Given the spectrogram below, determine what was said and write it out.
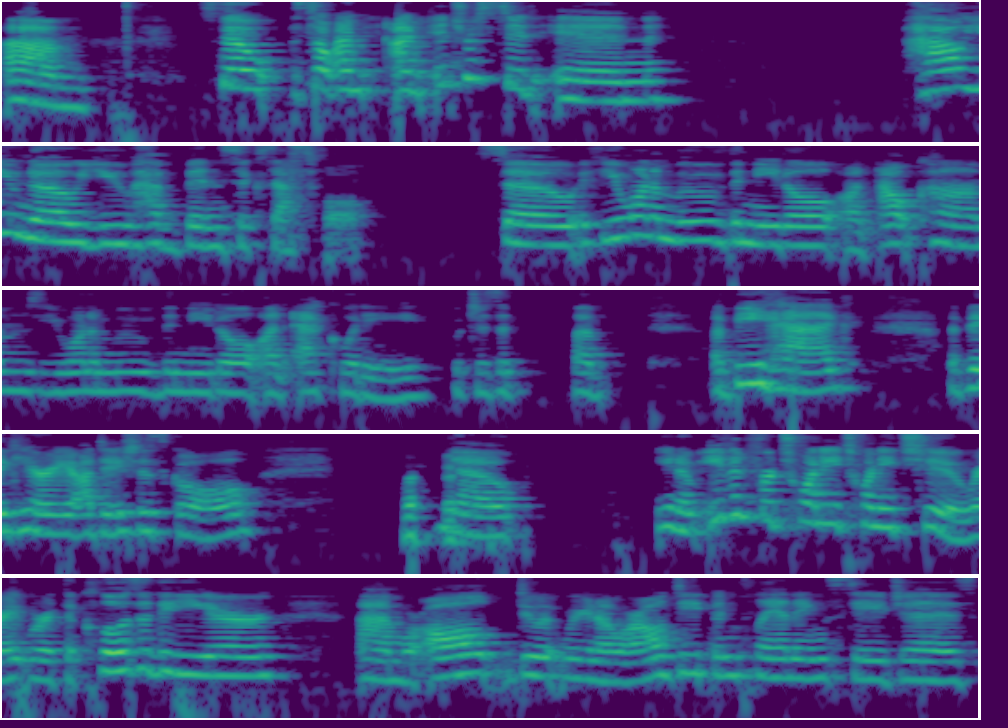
Um, so, so I'm, I'm interested in how you know you have been successful. So if you want to move the needle on outcomes, you want to move the needle on equity, which is a, a, a BHAG, a big, hairy, audacious goal. you know, you know, even for 2022, right? We're at the close of the year. Um, we're all doing, you know, we're all deep in planning stages.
